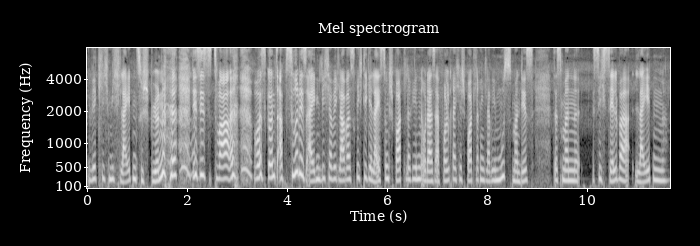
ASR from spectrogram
wirklich mich leiden zu spüren. Das ist zwar was ganz Absurdes eigentlich, aber ich glaube, als richtige Leistungssportlerin oder als erfolgreiche Sportlerin, glaube ich, muss man das, dass man sich selber leiden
